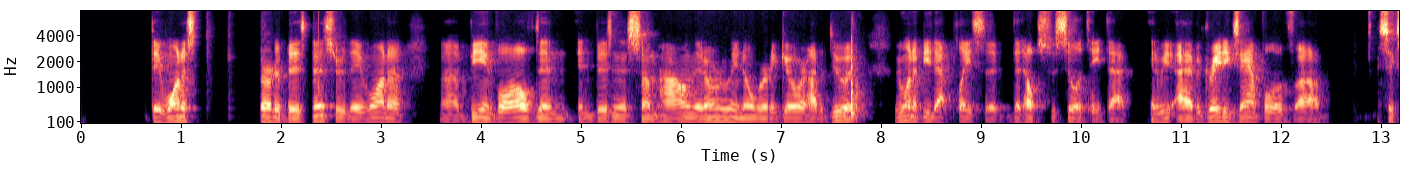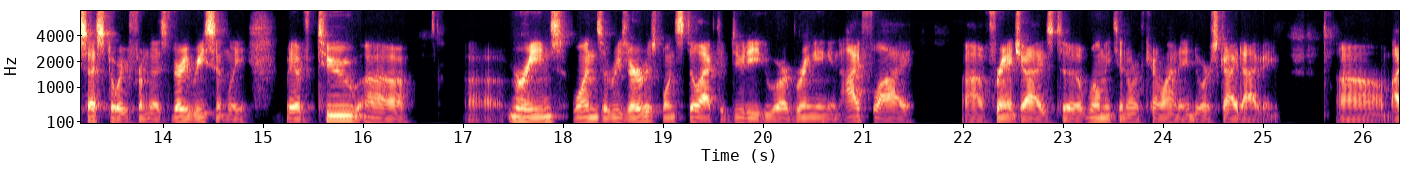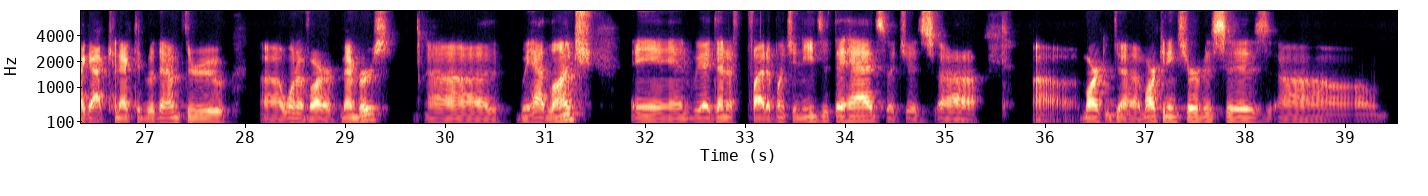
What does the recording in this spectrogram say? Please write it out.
they want to start a business or they want to uh, be involved in in business somehow and they don't really know where to go or how to do it. We want to be that place that that helps facilitate that. And we I have a great example of uh, success story from this very recently. We have two uh, uh, Marines. One's a reservist, one's still active duty, who are bringing an iFly uh, franchise to Wilmington, North Carolina, indoor skydiving. Um, I got connected with them through uh, one of our members. Uh, we had lunch and we identified a bunch of needs that they had, such as uh, uh, market, uh, marketing services, um,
